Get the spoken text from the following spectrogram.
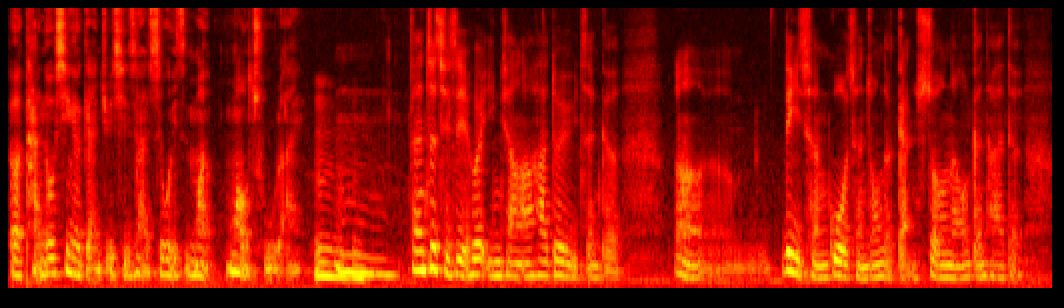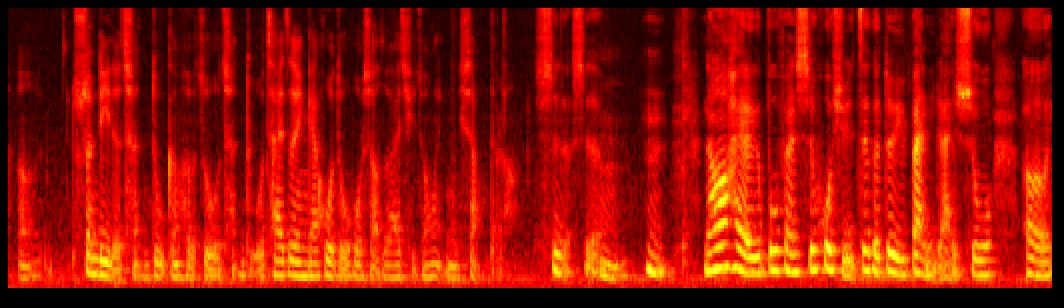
呃袒露性的感觉其实还是会一直冒冒出来。嗯，但这其实也会影响到他对于整个呃历程过程中的感受，然后跟他的呃顺利的程度跟合作的程度，我猜这应该或多或少都在其中影响的啦。是的，是的，嗯嗯，然后还有一个部分是，或许这个对于伴侣来说，呃，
